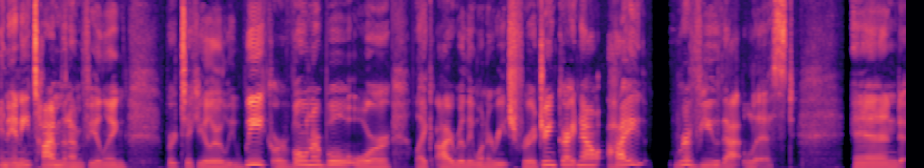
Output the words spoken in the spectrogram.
And any time that I'm feeling particularly weak or vulnerable, or like I really want to reach for a drink right now, I review that list. And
